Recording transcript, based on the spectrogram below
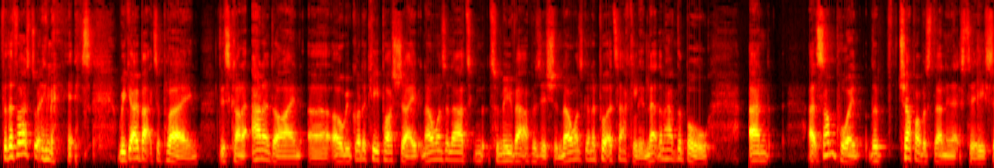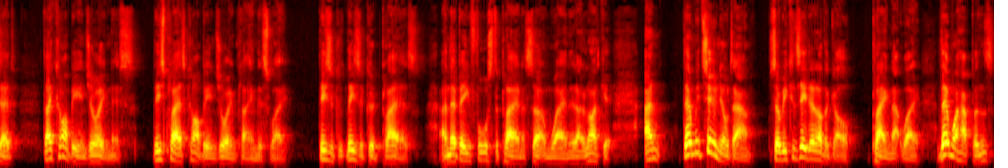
For the first 20 minutes, we go back to playing this kind of anodyne, uh, oh, we've got to keep our shape. No one's allowed to, to move out of position. No one's going to put a tackle in. Let them have the ball. And at some point, the chap I was standing next to, he said, they can't be enjoying this. These players can't be enjoying playing this way. These are, these are good players. And they're being forced to play in a certain way and they don't like it. And then we're 2 0 down. So we conceded another goal playing that way. Then what happens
